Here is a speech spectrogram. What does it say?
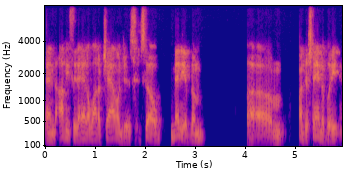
and obviously they had a lot of challenges. So many of them, um, understandably,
